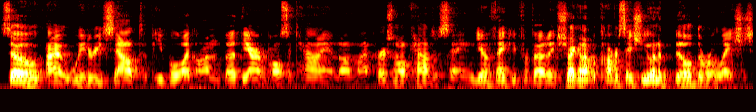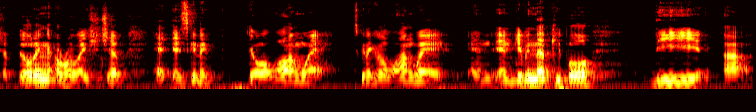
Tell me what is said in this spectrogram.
So I, we'd reached out to people like on both the iron pulse account and on my personal account just saying you know thank you for voting. Striking up a conversation. You want to build the relationship. Building a relationship is going to go a long way. It's going to go a long way. And and giving that people the um,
